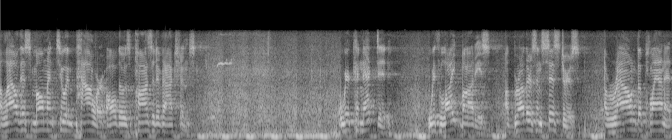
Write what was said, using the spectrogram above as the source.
Allow this moment to empower all those positive actions. We're connected with light bodies of brothers and sisters around the planet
